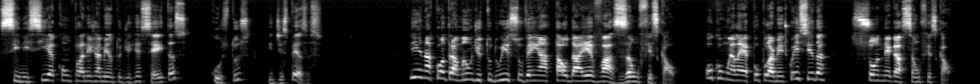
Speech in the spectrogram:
se inicia com um planejamento de receitas, custos e despesas. E na contramão de tudo isso vem a tal da evasão fiscal, ou como ela é popularmente conhecida, sonegação fiscal,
